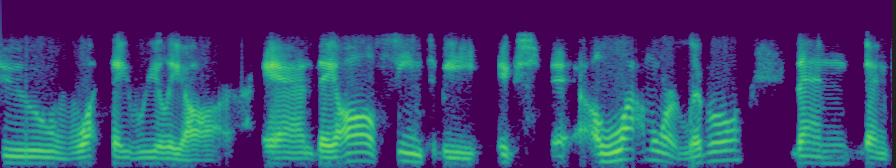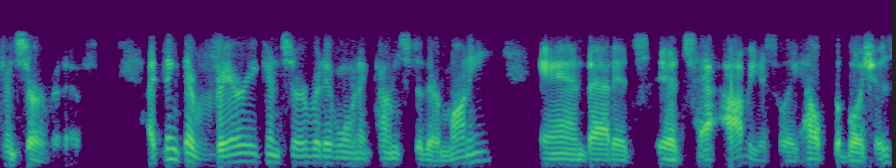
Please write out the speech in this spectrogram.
to what they really are and they all seem to be ex- a lot more liberal than than conservative i think they're very conservative when it comes to their money and that it's it's obviously helped the bushes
